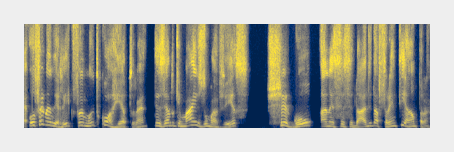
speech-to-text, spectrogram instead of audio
é, O Fernando Henrique foi muito correto, né? dizendo que, mais uma vez, chegou a necessidade da frente ampla.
